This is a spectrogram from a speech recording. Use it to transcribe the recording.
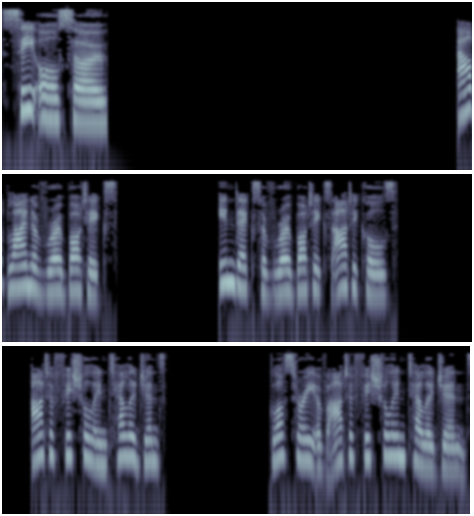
See also Outline of robotics Index of robotics articles Artificial intelligence Glossary of artificial intelligence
